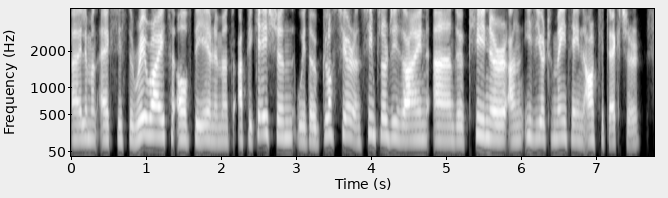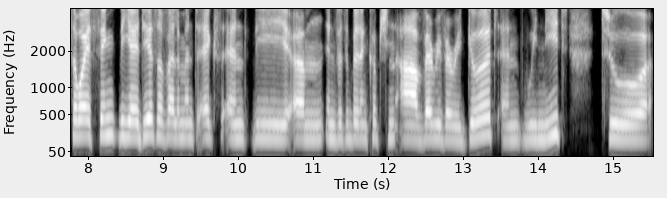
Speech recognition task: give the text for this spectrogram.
Element X is the rewrite of the Element application with a glossier and simpler design and a cleaner and easier to maintain architecture. So I think the ideas of Element X and the um, invisible encryption are very, very good. And we need to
